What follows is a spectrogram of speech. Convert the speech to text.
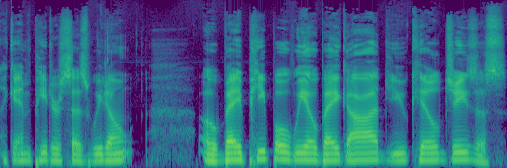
again, Peter says, we don't obey people, we obey God. You killed Jesus.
